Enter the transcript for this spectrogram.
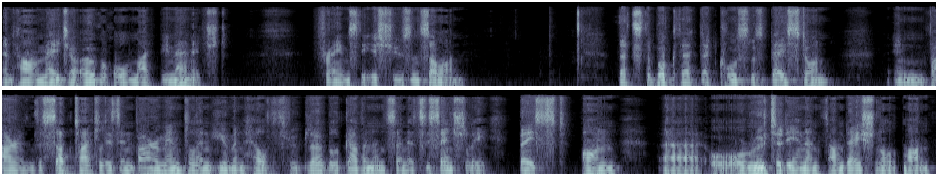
and how a major overhaul might be managed frames the issues, and so on. That's the book that that course was based on. Envir the subtitle is Environmental and Human Health Through Global Governance, and it's essentially based on uh, or, or rooted in and foundational upon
